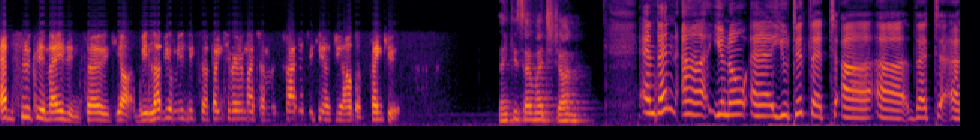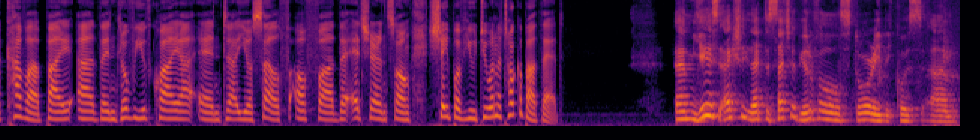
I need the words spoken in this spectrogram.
Absolutely amazing. So yeah, we love your music. So thank you very much. I'm excited to hear your album. Thank you. Thank you so much, John. And then, uh, you know, uh, you did that uh, uh that uh, cover by uh, the Ndlovu Youth Choir and yourself of the Ed Sheeran song "Shape of You." Do you want to talk about that? Um, yes, actually, that is such a beautiful story because um,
